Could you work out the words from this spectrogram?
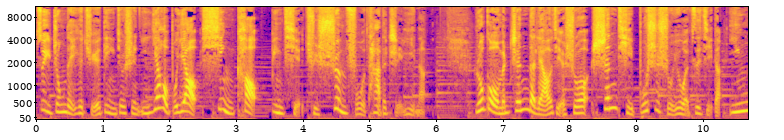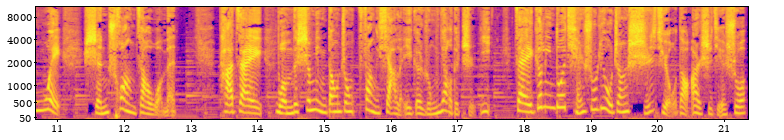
最终的一个决定，就是你要不要信靠，并且去顺服他的旨意呢？如果我们真的了解说，身体不是属于我自己的，因为神创造我们，他在我们的生命当中放下了一个荣耀的旨意。在哥林多前书六章十九到二十节说：“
